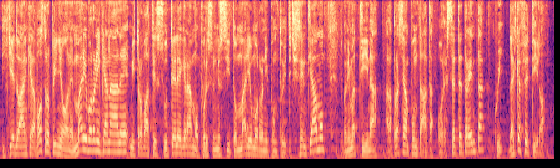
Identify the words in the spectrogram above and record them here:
Vi chiedo anche la vostra opinione. Mario Moroni canale, mi trovate su Telegram oppure sul mio sito mariomoroni.it. Ci sentiamo domani mattina alla prossima puntata, ore 7.30, qui dal caffettino.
